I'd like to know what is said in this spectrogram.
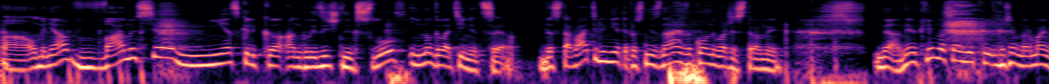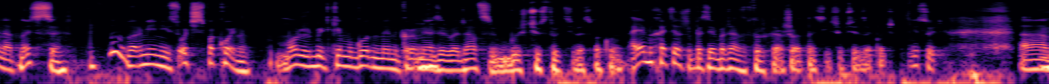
А, у меня в анусе несколько англоязычных слов и немного латиницы. Доставать или нет, я просто не знаю законы вашей страны. Да, нет, к ним на самом деле ко всем нормально относятся. Ну, в Армении очень спокойно. Можешь быть кем угодно, наверное, кроме mm-hmm. азербайджанцев, будешь чувствовать себя спокойно. А я бы хотел, чтобы азербайджанцев тоже хорошо относились, чтобы все это закончилось. Не суть. А,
